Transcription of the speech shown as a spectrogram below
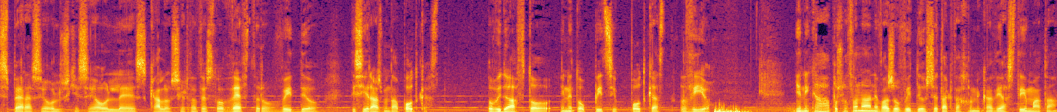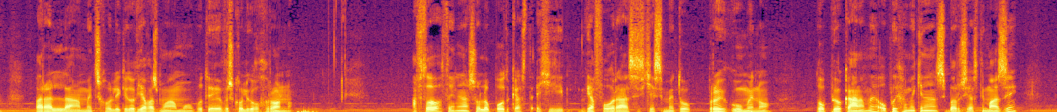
Καλησπέρα σε όλους και σε όλες. Καλώς ήρθατε στο δεύτερο βίντεο της σειράς με τα podcast. Το βίντεο αυτό είναι το Pitchy Podcast 2. Γενικά προσπαθώ να ανεβάζω βίντεο σε τακτά χρονικά διαστήματα, παράλληλα με τη σχολή και το διαβασμά μου, οπότε βρίσκω λίγο χρόνο. Αυτό θα είναι ένα solo podcast. Έχει διαφορά σε σχέση με το προηγούμενο, το οποίο κάναμε, όπου είχαμε και έναν συμπαρουσιαστή μαζί,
